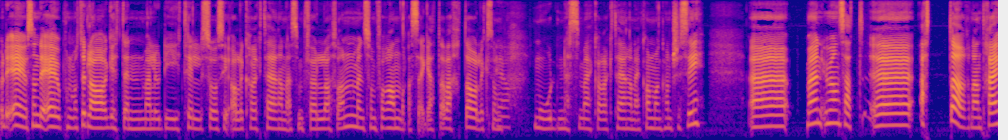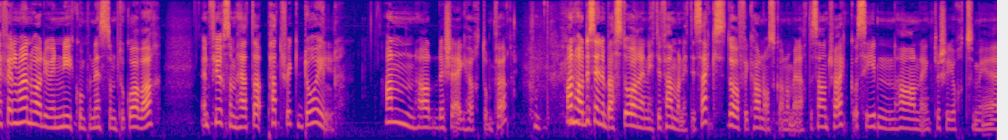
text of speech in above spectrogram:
Og det er jo sånn, det er jo på en måte laget en melodi til så å si alle karakterene som følger sånn, men som forandrer seg etter hvert, da, og liksom Ja. modnes med karakterene, kan man kanskje si. Uh, men uansett, Uh, etter den tredje filmen var det jo en ny komponist som tok over. En fyr som heter Patrick Doyle. Han hadde ikke jeg hørt om før. Han hadde sine beste år i 95 og 96. Da fikk han Oscar-nominerte soundtrack, og siden har han egentlig ikke gjort så mye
